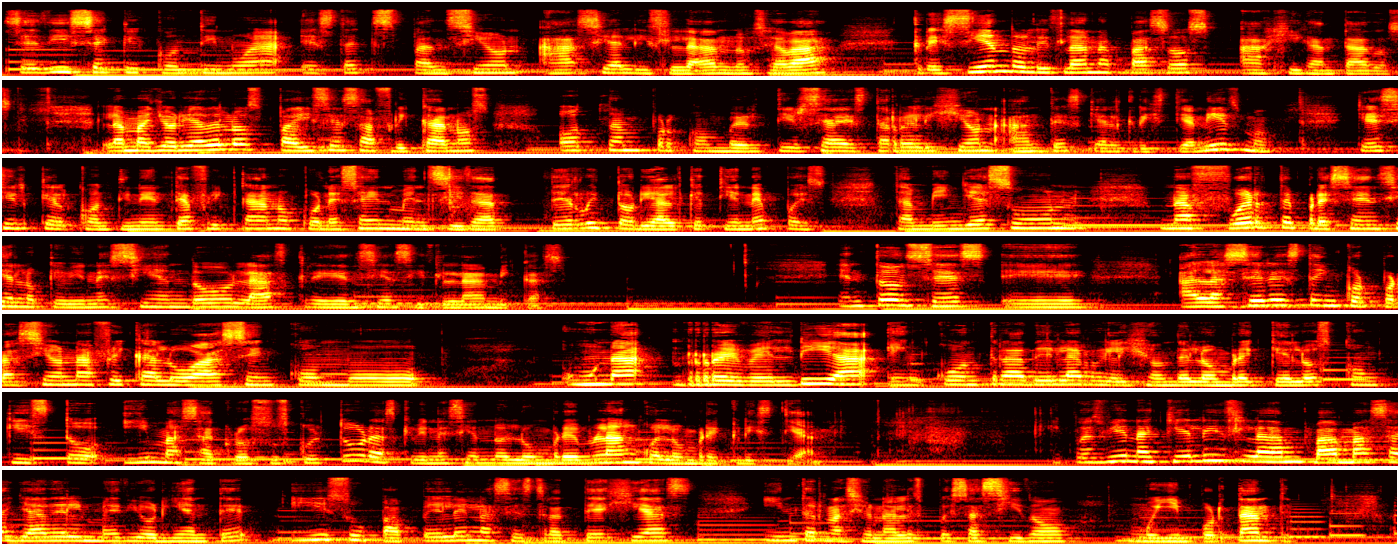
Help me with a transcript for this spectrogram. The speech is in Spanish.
se dice que continúa esta expansión hacia el Islam, o sea, va creciendo el Islam a pasos agigantados. La mayoría de los países africanos optan por convertirse a esta religión antes que al cristianismo. Quiere decir que el continente africano, con esa inmensidad territorial que tiene, pues también ya es una fuerte presencia en lo que viene siendo las creencias islámicas. Entonces, eh, al hacer esta incorporación África lo hacen como una rebeldía en contra de la religión del hombre que los conquistó y masacró sus culturas, que viene siendo el hombre blanco, el hombre cristiano. Pues bien, aquí el Islam va más allá del Medio Oriente y su papel en las estrategias internacionales pues ha sido muy importante.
